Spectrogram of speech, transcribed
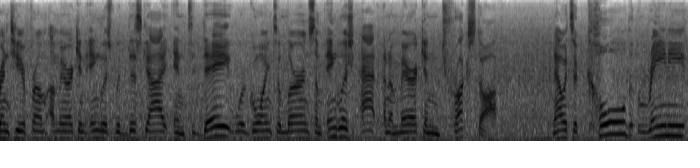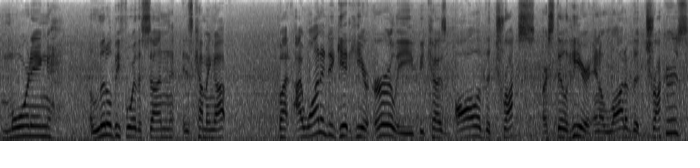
Brent here from American English with this guy and today we're going to learn some English at an American truck stop. Now it's a cold, rainy morning, a little before the sun is coming up, but I wanted to get here early because all of the trucks are still here and a lot of the truckers,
